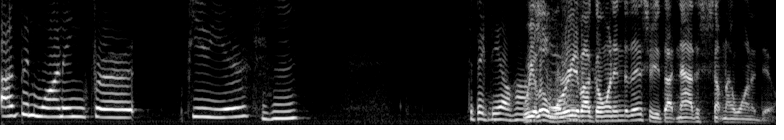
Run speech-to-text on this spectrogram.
I've been wanting for a few years. Mhm. It's a big deal, huh? Were you a little Yeah. worried about going into this, or you thought, nah, this is something I want to do?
